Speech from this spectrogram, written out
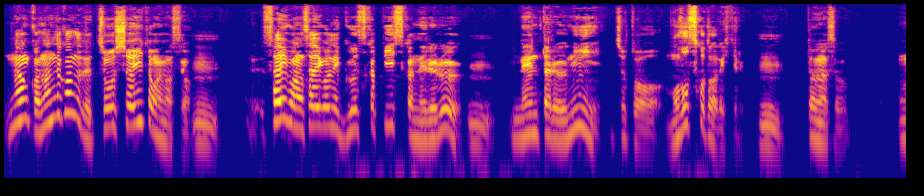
なんかなんだかんだで調子はいいと思いますよ。うん。最後の最後にグースかピースか寝れるうん。メンタルに、ちょっと戻すことができてる。うん。と思いますよ。うー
